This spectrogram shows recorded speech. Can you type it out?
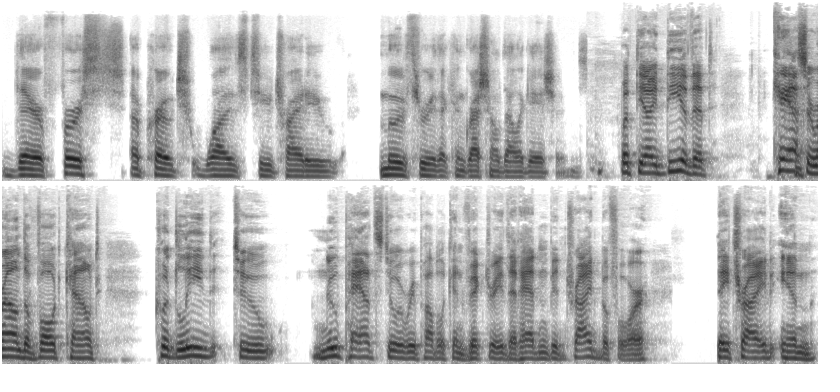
their first approach was to try to move through the congressional delegations. But the idea that chaos around the vote count could lead to new paths to a Republican victory that hadn't been tried before, they tried in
